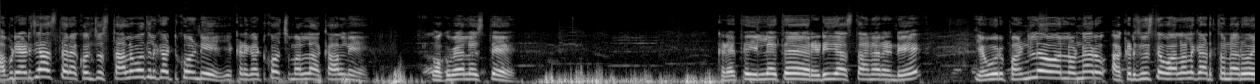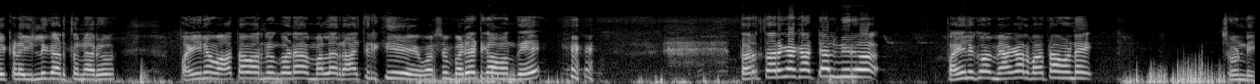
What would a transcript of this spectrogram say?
అప్పుడు ఎడ చేస్తారా? కొంచెం స్థలం వదిలి కట్టుకోండి. ఇక్కడ కట్టుకోవచ్చు మళ్ళీ కాలనీ. ఒకవేళ వస్తే. ఇక్కడైతే ఇల్లు అయితే రెడీ చేస్తా అన్నారండి ఎవరు పనిలో వాళ్ళు ఉన్నారు అక్కడ చూస్తే వలలు కడుతున్నారు ఇక్కడ ఇల్లు కడుతున్నారు. పైన వాతావరణం కూడా మళ్ళీ రాత్రికి వర్షం పడేట్టుగా ఉంది. త్వర త్వరగా కట్టాలి మీరు. పైనకో మేఘాలు పోతా ఉన్నాయి. చూడండి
